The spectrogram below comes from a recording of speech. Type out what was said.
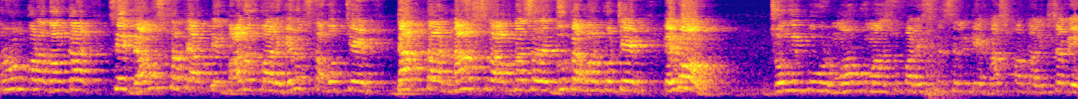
গ্রহণ করা দরকার, সেই ব্যবস্থাতে আপনি বারংবার হেনস্থা হচ্ছেন, ডাক্তার, নার্সরা আপনার সাথে দুর্ব্যবহার করছেন এবং জঙ্গিপুর মহকুমা সুপার স্পেশালিটি হাসপাতাল হিসাবে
